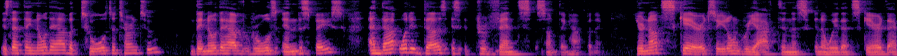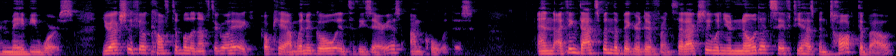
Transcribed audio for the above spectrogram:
is that they know they have a tool to turn to. They know they have rules in the space. And that what it does is it prevents something happening. You're not scared, so you don't react in this in a way that's scared that may be worse. You actually feel comfortable enough to go, hey, okay, I'm gonna go into these areas. I'm cool with this. And I think that's been the bigger difference that actually, when you know that safety has been talked about,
